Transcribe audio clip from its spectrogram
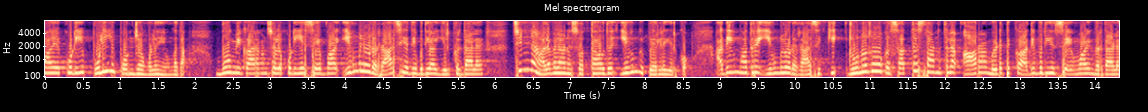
பாயக்கூடிய புளிய போன்றவங்களும் இவங்க தான். பூமிகாரகன் சொல்லக்கூடிய செவ்வாய் இவங்களோட ராசி அதிபதியாக இருக்கிறதால சின்ன அளவிலான சொத்தாவது இவங்க பேரில் இருக்கும். அதே மாதிரி இவங்களோட ராசிக்கு ருணரோக சத்திரஸ்தானத்துல ஆறாம் இடத்துக்கு அதிபதியும் செவ்வாய்ங்கிறதால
